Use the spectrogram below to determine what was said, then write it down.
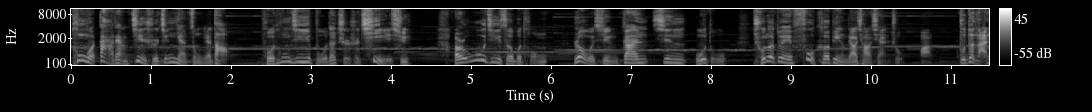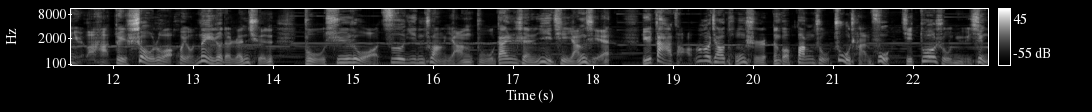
通过大量进食经验总结到，普通鸡补的只是气虚，而乌鸡则不同，肉性甘辛无毒，除了对妇科病疗效显著啊，不论男女了哈，对瘦弱会有内热的人群，补虚弱、滋阴壮阳、补肝肾、益气养血。与大枣、阿胶同时，能够帮助助产妇及多数女性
